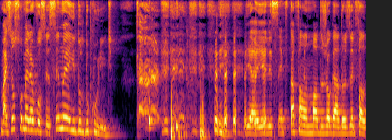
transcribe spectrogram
mas eu sou melhor que você. Você não é ídolo do Corinthians. e aí ele sempre tá falando mal dos jogadores. Ele fala:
